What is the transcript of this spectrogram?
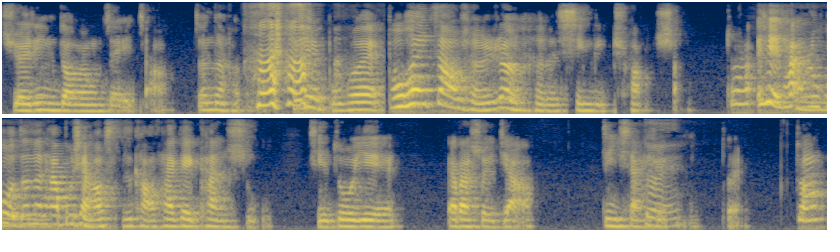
决定都用这一招，真的很，而且不会不会造成任何的心理创伤。对啊，而且他如果真的他不想要思考，他可以看书、写作业，要不要睡觉，第三选对对啊，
